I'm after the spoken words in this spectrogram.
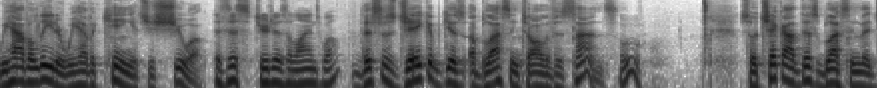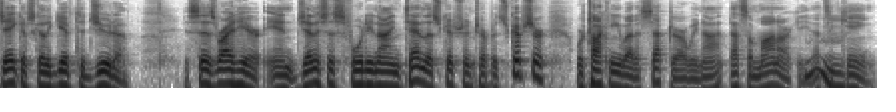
we have a leader, we have a king, it's Yeshua. Is this Judah's alliance well? This is Jacob gives a blessing to all of his sons. Ooh. So check out this blessing that Jacob's going to give to Judah. It says right here in Genesis 49:10, let scripture interpret scripture. We're talking about a scepter, are we not? That's a monarchy. That's a hmm. king.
